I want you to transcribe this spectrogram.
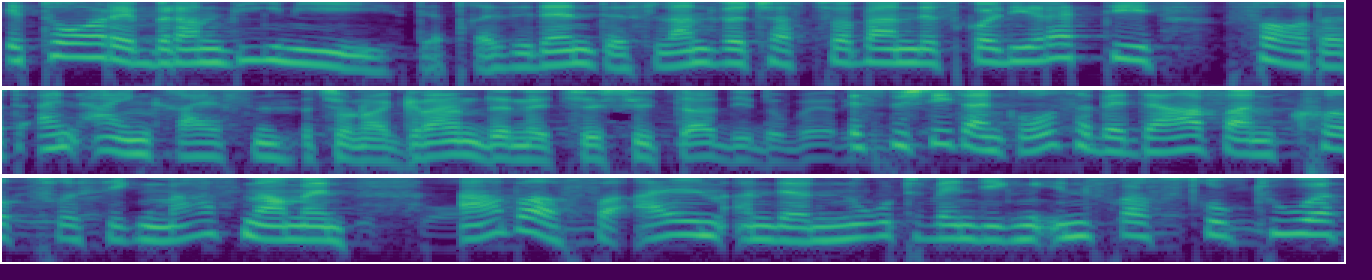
Ettore Brandini, der Präsident des Landwirtschaftsverbandes Goldiretti, fordert ein Eingreifen. Es besteht ein großer Bedarf an kurzfristigen Maßnahmen, aber vor allem an der notwendigen Infrastruktur,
